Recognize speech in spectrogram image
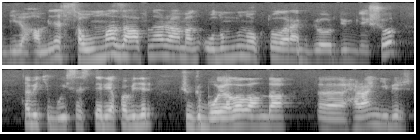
bir hamle. Savunma zaafına rağmen olumlu nokta olarak gördüğüm de şu. Tabii ki bu istatistikleri yapabilir. Çünkü boyalı alanda e, herhangi bir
